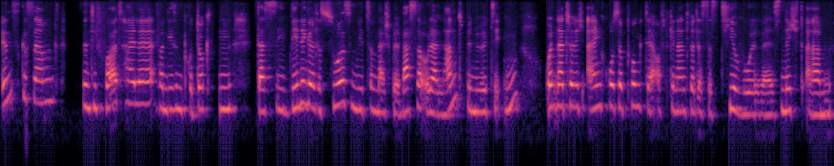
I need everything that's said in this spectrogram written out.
Insgesamt sind die Vorteile von diesen Produkten, dass sie weniger Ressourcen wie zum Beispiel Wasser oder Land benötigen. Und natürlich ein großer Punkt, der oft genannt wird, ist das Tierwohl, weil es nicht ähm,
